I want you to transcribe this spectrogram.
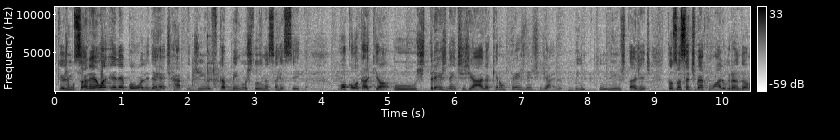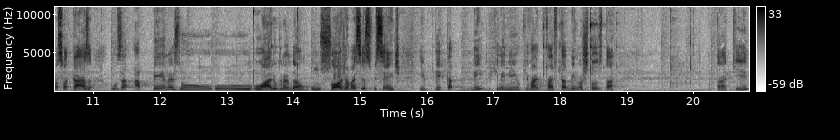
O queijo mussarela, ele é bom, ele derrete rapidinho, ele fica bem gostoso nessa receita. Vou colocar aqui, ó, os três dentes de alho. Aqui eram três dentes de alho bem pequenininhos, tá, gente? Então, se você tiver com alho grandão na sua casa, usa apenas o, o, o alho grandão. Um só já vai ser suficiente. E pica bem pequenininho que vai, vai ficar bem gostoso, tá? Tá aqui.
